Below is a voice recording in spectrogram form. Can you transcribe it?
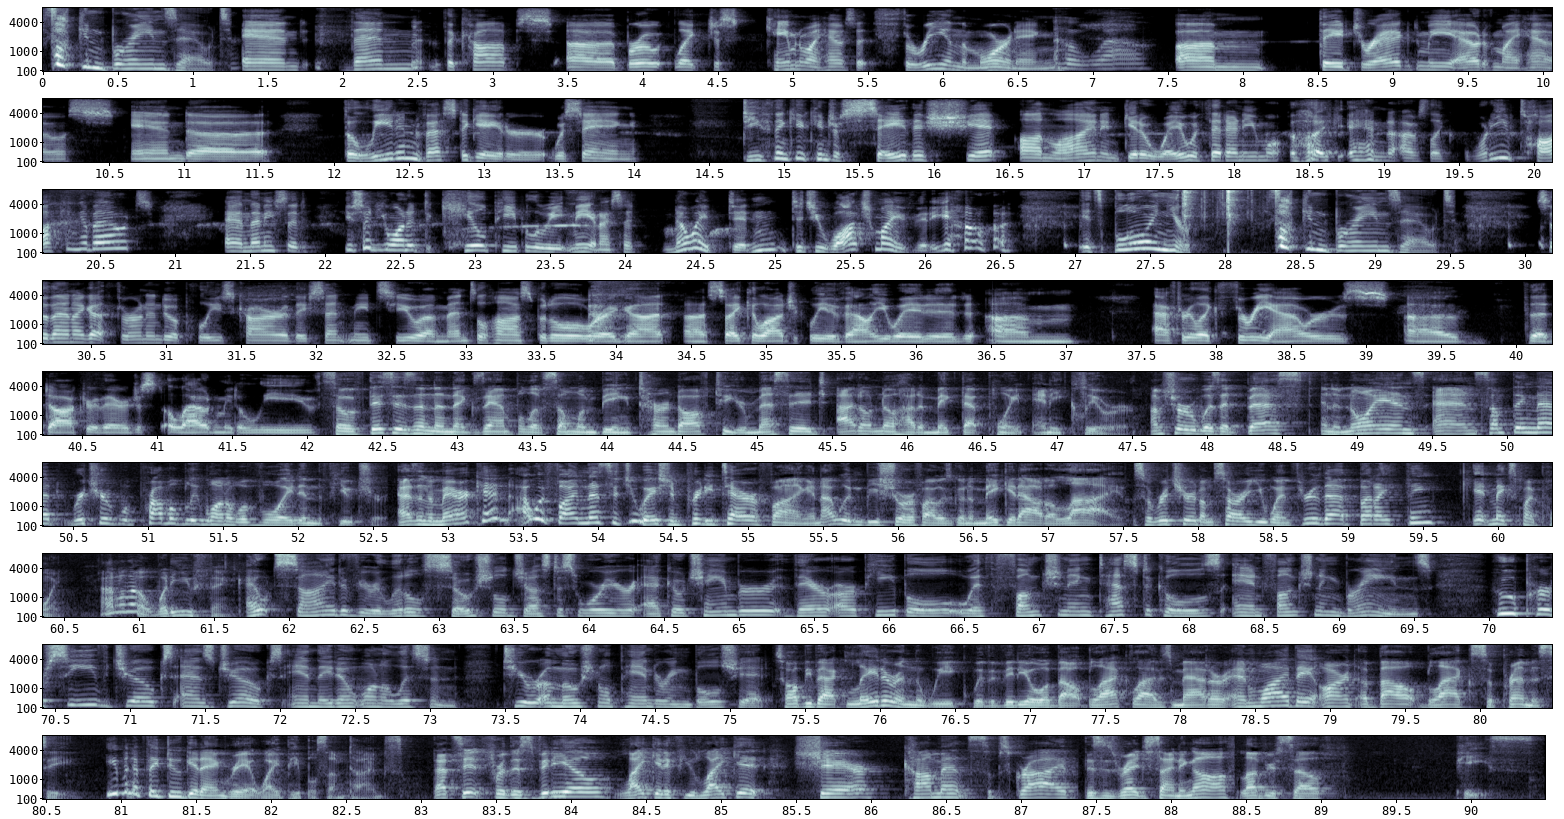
fucking brains out. And then the cops uh, broke, like, just came to my house at three in the morning. Oh wow. Um, they dragged me out of my house, and uh, the lead investigator was saying, "Do you think you can just say this shit online and get away with it anymore?" Like, and I was like, "What are you talking about?" And then he said, "You said you wanted to kill people who eat meat," and I said, "No, I didn't. Did you watch my video?" It's blowing your fucking brains out. So then I got thrown into a police car. They sent me to a mental hospital where I got uh, psychologically evaluated. Um, after like three hours, uh, the doctor there just allowed me to leave. So if this isn't an example of someone being turned off to your message, I don't know how to make that point any clearer. I'm sure it was at best an annoyance and something that Richard will probably want to avoid in the future. As an American, I would find that situation pretty terrifying and I wouldn't be sure if I was going to make it out alive. So Richard, I'm sorry you went through that, but I think it makes my point. I don't know, what do you think? Outside of your little social justice warrior echo chamber, there are people with functioning testicles and functioning brains who perceive jokes as jokes and they don't want to listen to your emotional pandering bullshit. So I'll be back later in the week with a video about Black Lives Matter and why they aren't about black supremacy. Even if they do get angry at white people sometimes. That's it for this video. Like it if you like it. Share, comment, subscribe. This is Reg signing off. Love yourself. Peace.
